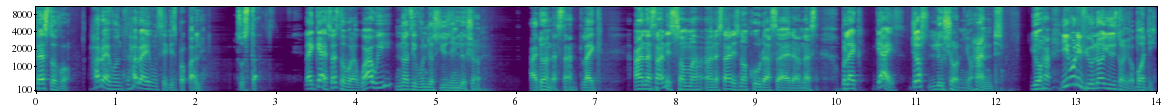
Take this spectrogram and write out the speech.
First of all, how do I even how do I even say this properly to start? Like, guys, first of all, why are we not even just using lotion? I don't understand. Like, I understand it's summer. I understand it's not cold outside. I understand. But like, guys, just lotion your hand. Your hand, even if you not use it on your body,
